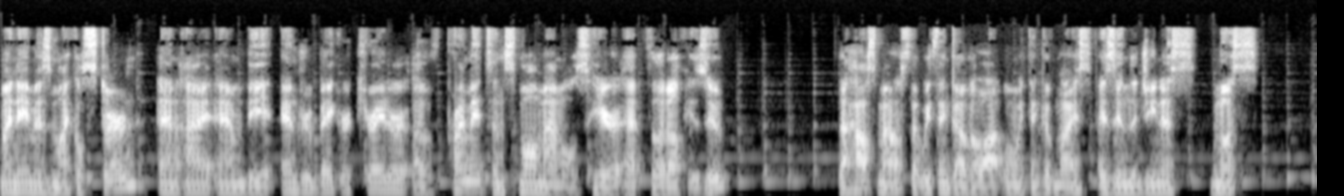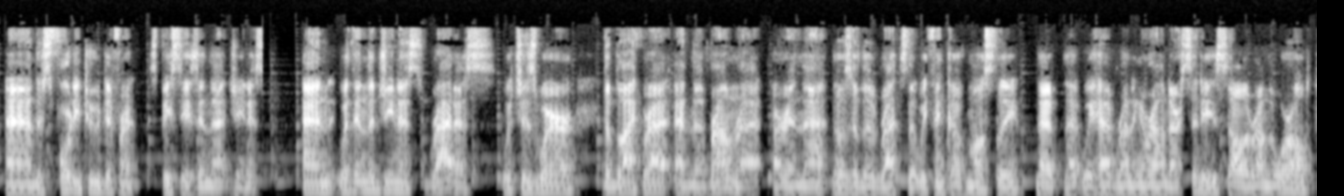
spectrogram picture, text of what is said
My name is Michael Stern, and I am the Andrew Baker Curator of Primates and Small Mammals here at Philadelphia Zoo. The house mouse that we think of a lot when we think of mice is in the genus Mus, and there's 42 different species in that genus. And within the genus Rattus, which is where the black rat and the brown rat are in that, those are the rats that we think of mostly that, that we have running around our cities all around the world.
